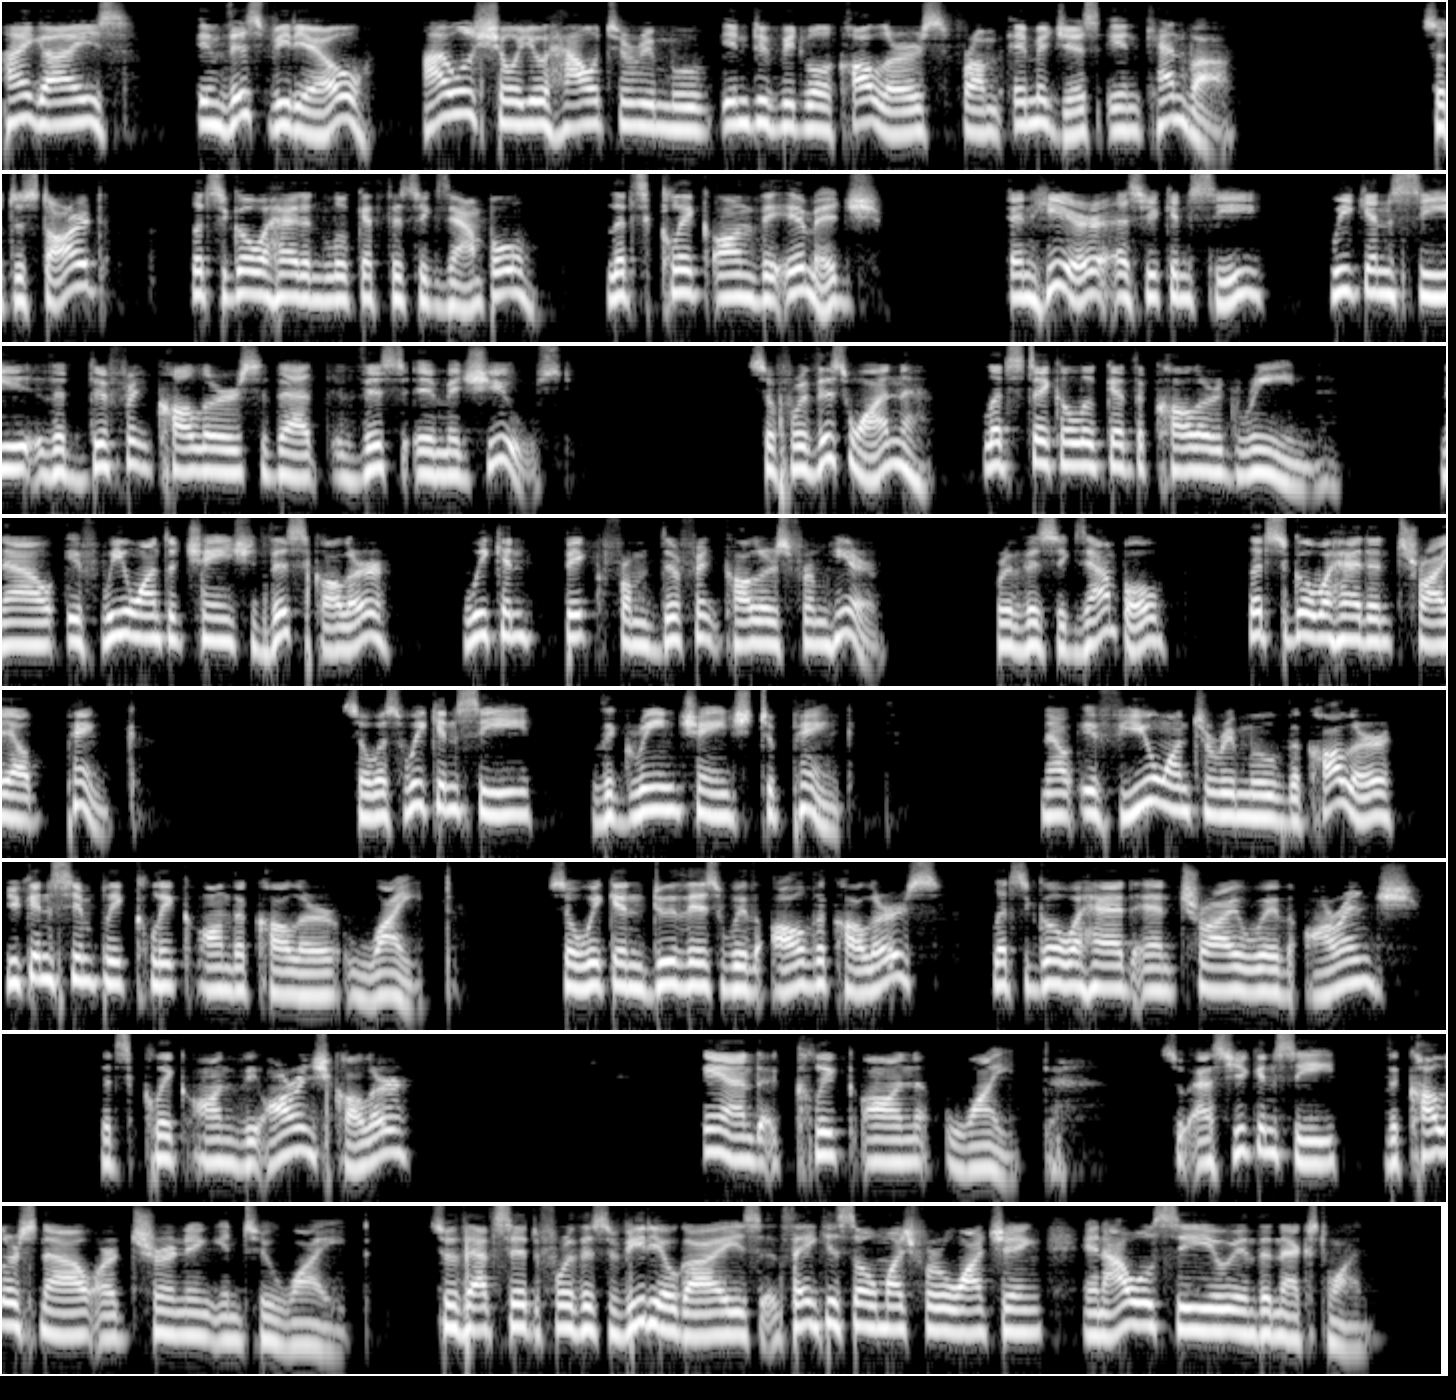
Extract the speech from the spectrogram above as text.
Hi guys, in this video, I will show you how to remove individual colors from images in Canva. So to start, let's go ahead and look at this example. Let's click on the image. And here, as you can see, we can see the different colors that this image used. So for this one, let's take a look at the color green. Now, if we want to change this color, we can pick from different colors from here. For this example, let's go ahead and try out pink. So as we can see, the green changed to pink. Now, if you want to remove the color, you can simply click on the color white. So we can do this with all the colors. Let's go ahead and try with orange. Let's click on the orange color and click on white. So as you can see, the colors now are turning into white. So that's it for this video guys. Thank you so much for watching and I will see you in the next one.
